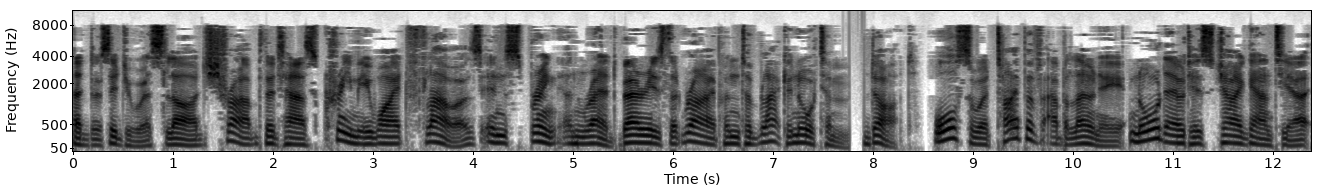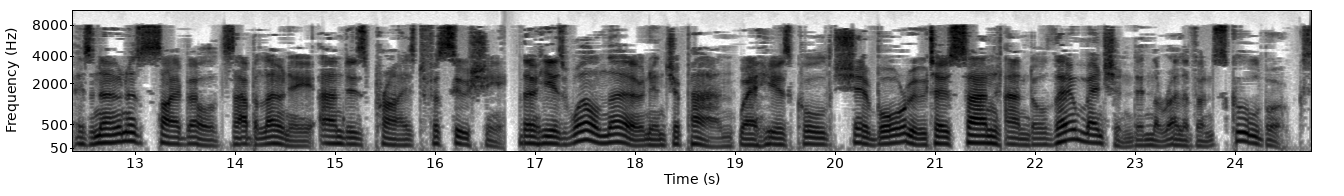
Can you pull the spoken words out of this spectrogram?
a deciduous large shrub that has creamy white flowers in spring and red berries that ripen to black in autumn. Dot. Also a type of abalone, Nordotis gigantea is known as Siebold's abalone, and is prized for sushi, though he is well known in Japan, where he is called Shiboruto-san, and although mentioned in the relevant school books,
